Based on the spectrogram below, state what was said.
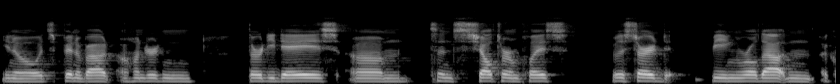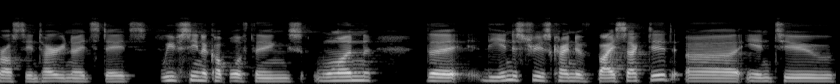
you know it's been about 130 days um, since shelter in place really started being rolled out in, across the entire United States. We've seen a couple of things. One, the the industry is kind of bisected uh, into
